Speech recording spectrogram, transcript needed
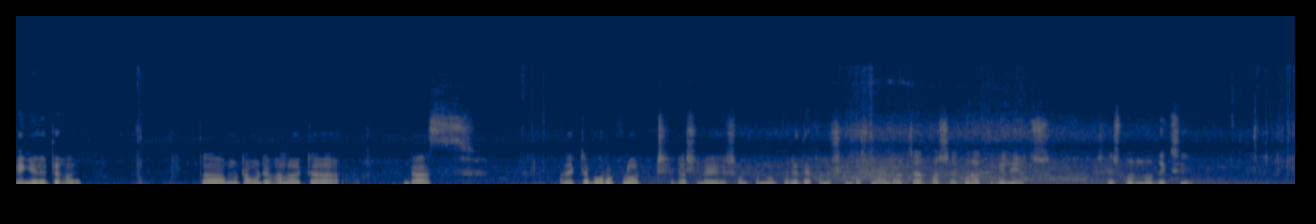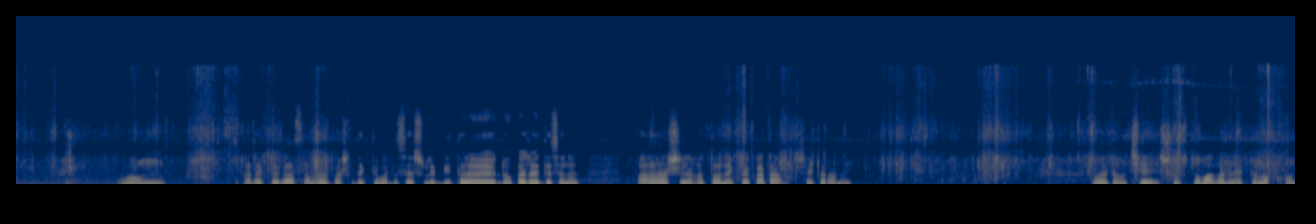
ভেঙে দিতে হয়। তো মোটামুটি ভালো একটা গাছ, অনেকটা বড় প্লট এটা আসলে সম্পূর্ণ ঘুরে দেখানো সম্ভব না। আমরা চারপাশে গোড়া থেকে নিয়ে শেষ পর্যন্ত দেখছি। এবং আর একটা গাছ আমরা ওই পাশে দেখতে পারতেছি, আসলে ভিতরে ঢোকা যাইতেছে না। আনারসের হয়তো অনেকটা কাটা, সে কারণে। তো এটা হচ্ছে সুস্থ বাগানের একটা লক্ষণ।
